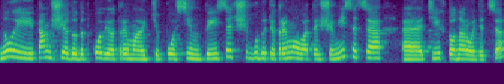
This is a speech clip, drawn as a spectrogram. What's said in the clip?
Ну і там ще додаткові отримають по 7 тисяч. Будуть отримувати щомісяця е, ті, хто народяться.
